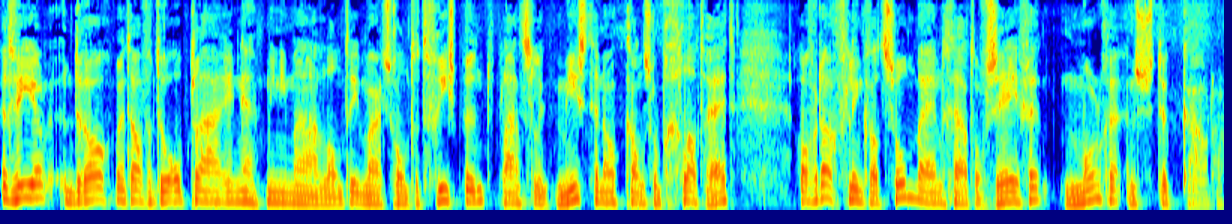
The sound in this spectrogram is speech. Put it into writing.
Het weer droog met af en toe opklaringen. Minimaal landinwaarts rond het vriespunt. Plaatselijk mist en ook kans op gladheid. Overdag flink wat zon bij een graad of 7. Morgen een stuk kouder.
